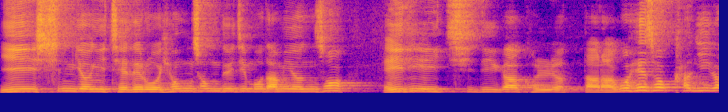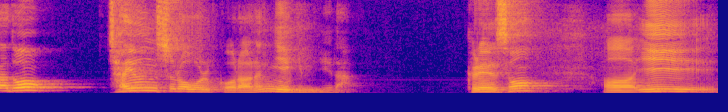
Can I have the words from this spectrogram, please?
이 신경이 제대로 형성되지 못하면서 ADHD가 걸렸다라고 해석하기가 더 자연스러울 거라는 얘기입니다. 그래서 어, 이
